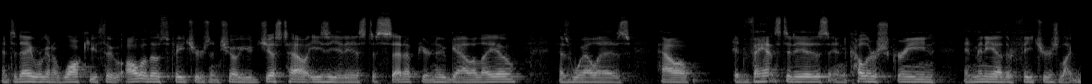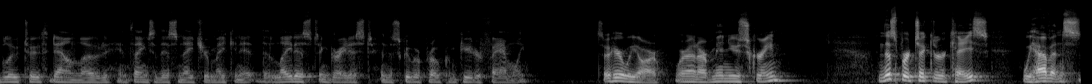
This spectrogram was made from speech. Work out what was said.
And today we're going to walk you through all of those features and show you just how easy it is to set up your new Galileo, as well as how advanced it is in color screen and many other features like Bluetooth download and things of this nature, making it the latest and greatest in the Scuba Pro computer family. So here we are. We're at our menu screen. In this particular case, we haven't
